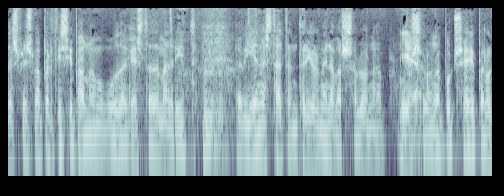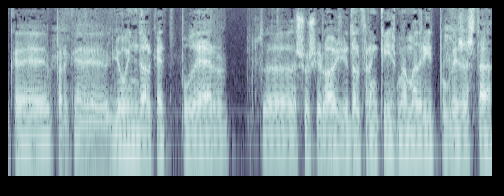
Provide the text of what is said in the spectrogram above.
després va participar en la moguda aquesta de Madrid mm. havien estat anteriorment a Barcelona. Yeah. Barcelona potser perquè, perquè lluny d'aquest poder eh, sociològic del franquisme a Madrid pogués estar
